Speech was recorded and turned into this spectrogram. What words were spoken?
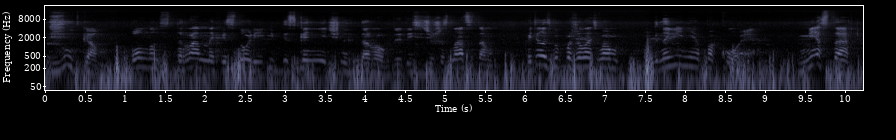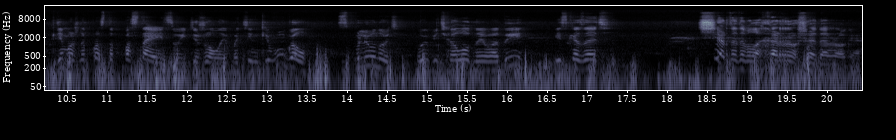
жутком, полном странных историй и бесконечных дорог 2016 хотелось бы пожелать вам мгновение покоя, место, где можно просто поставить свои тяжелые ботинки в угол, сплюнуть, выпить холодной воды и сказать «Черт, это была хорошая дорога!»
